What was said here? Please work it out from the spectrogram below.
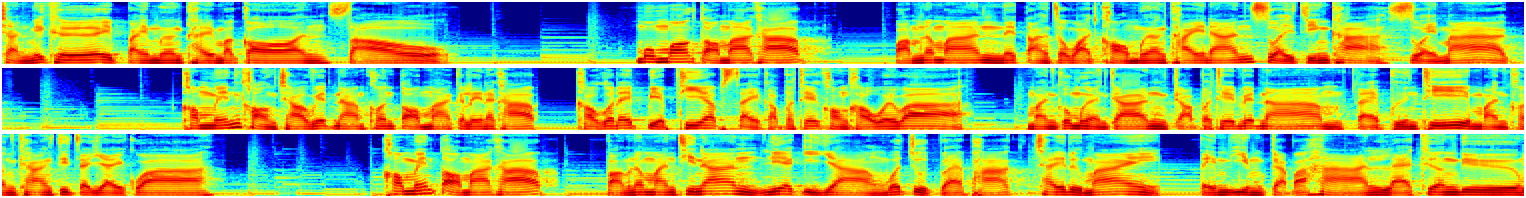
ฉันไม่เคยไปเมืองไทยมาก่อนเศร้า มุมมองต่อมาครับ ปั๊มน้ำมันในต่างจังหวัดของเมืองไทยนั้นสวยจริงค่ะ สวยมาก คอมเมนต์ของชาวเวียดนามคนต่อมากันเลยนะครับ เขาก็ได้เปรียบเทียบใส่กับประเทศของเขาไว้ว่ามันก็เหมือนกันกับประเทศเวียดนาม แต่พื้นที่มันค่อนข้างที่จะใหญ่กว่า คอมเมนต์ต่อมาครับปั๊มน้ำมันที่นั่นเรียกอีกอย่างว่าจุดแวะพักใช่หรือไม่ เต็มอิ่มกับอาหารและเครื่องดื่ม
